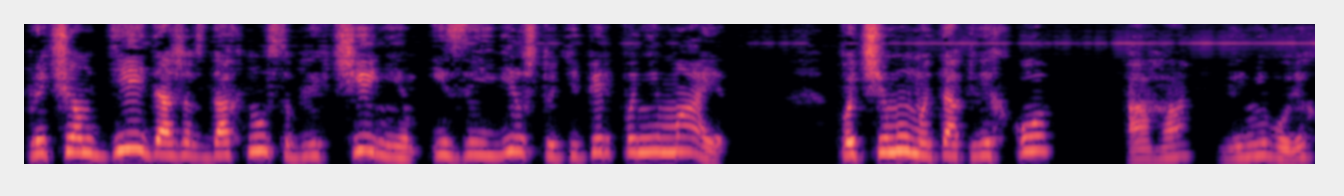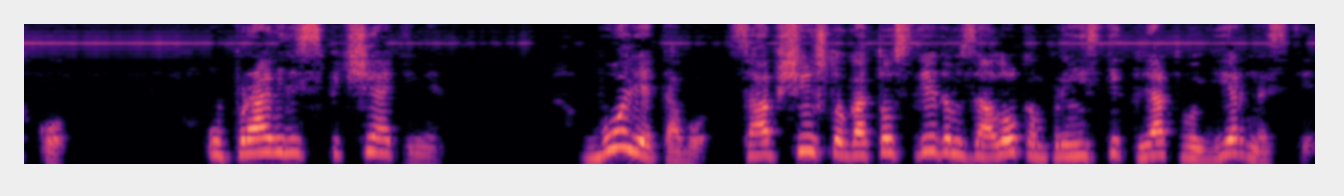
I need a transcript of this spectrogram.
Причем Дей даже вздохнул с облегчением и заявил, что теперь понимает, почему мы так легко, ага, для него легко, управились с печатями. Более того, сообщил, что готов следом за Локом принести клятву верности,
